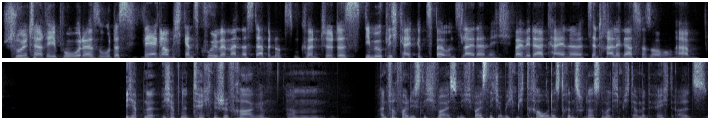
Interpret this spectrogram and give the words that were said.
Schulterrepo oder so. Das wäre, glaube ich, ganz cool, wenn man das da benutzen könnte. Das, die Möglichkeit gibt es bei uns leider nicht, weil wir da keine zentrale Gasversorgung haben. Ich habe eine hab ne technische Frage. Ähm, einfach weil ich es nicht weiß. Und ich weiß nicht, ob ich mich traue, das drin zu lassen, weil ich mich damit echt als,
